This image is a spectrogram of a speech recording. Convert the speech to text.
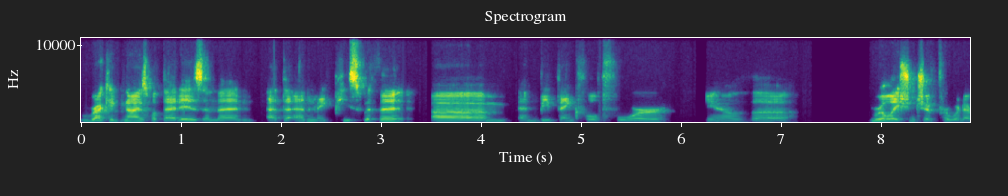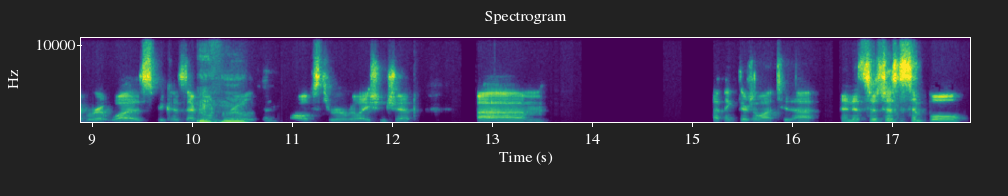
recognize what that is and then at the end make peace with it um, and be thankful for you know the relationship for whatever it was because everyone Mhm. grows and evolves through a relationship um, i think there's a lot to that and it's just a simple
